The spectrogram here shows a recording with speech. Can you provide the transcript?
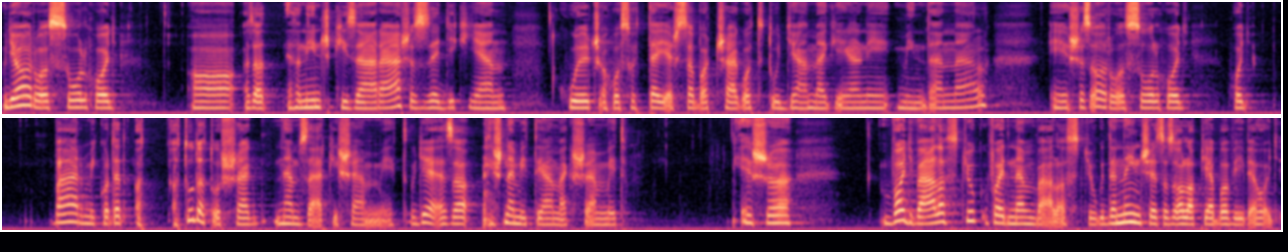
ugye arról szól, hogy a, ez, a, ez a nincs kizárás, ez az egyik ilyen kulcs ahhoz, hogy teljes szabadságot tudjál megélni mindennel, és ez arról szól, hogy, hogy bármikor, tehát a, a tudatosság nem zár ki semmit, ugye, ez a, és nem ítél meg semmit. És uh, vagy választjuk, vagy nem választjuk, de nincs ez az alapjába véve, hogy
